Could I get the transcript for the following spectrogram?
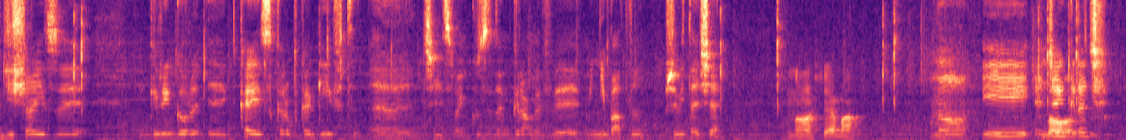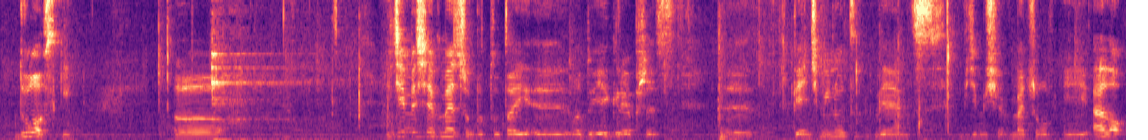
dzisiaj z Grigor y, Case.gift, y, czyli swoim kuzynem gramy w mini battle. Przywitaj się. No, siema. No i No. będziemy grać duoski. E, widzimy się w meczu, bo tutaj y, ładuję grę przez y, 5 minut, więc widzimy się w meczu i elo.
